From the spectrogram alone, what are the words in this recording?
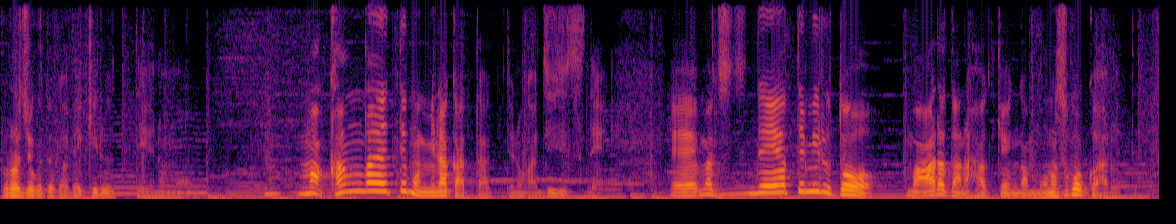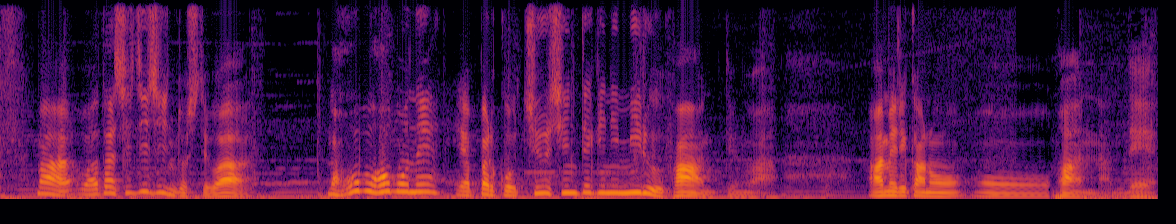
プロジェクトができるっていうのも、まあ、考えてもみなかったっていうのが事実で。えーまあ、でやってみると、まあ、新たな発見がものすごくあるって、まあ、私自身としては、まあ、ほぼほぼねやっぱりこう中心的に見るファンっていうのはアメリカのファンなんで、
